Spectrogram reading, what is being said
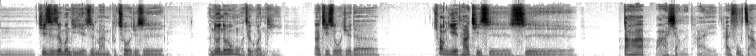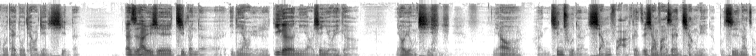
嗯，其实这问题也是蛮不错，就是很多人都会问我这个问题。那其实我觉得创业它其实是大家把它想的太太复杂或太多条件性的，但是它有一些基本的一定要有，就是第一个你要先有一个你要勇气，你要很清楚的想法，可是这想法是很强烈的，不是那种。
